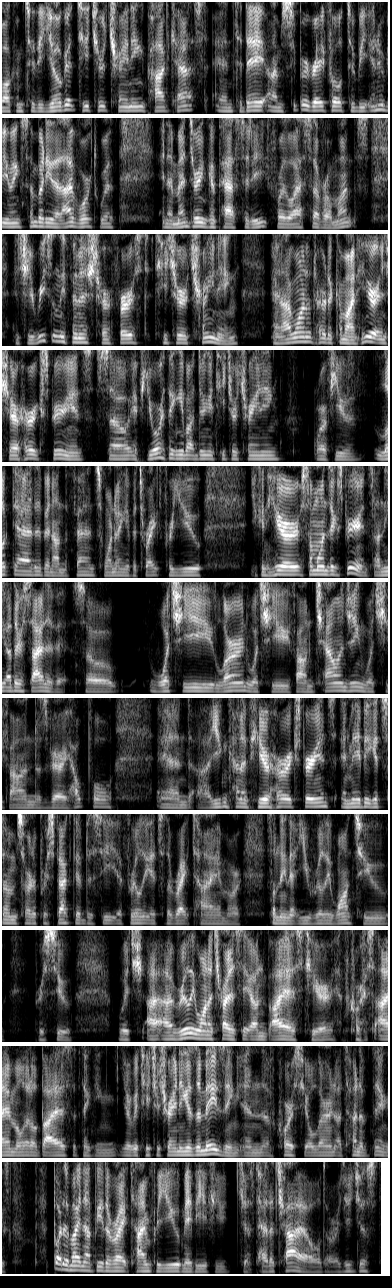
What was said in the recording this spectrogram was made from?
welcome to the Yoga Teacher Training Podcast. And today I'm super grateful to be interviewing somebody that I've worked with in a mentoring capacity for the last several months. And she recently finished her first teacher training. And I wanted her to come on here and share her experience. So if you're thinking about doing a teacher training, or if you've looked at it, been on the fence, wondering if it's right for you, you can hear someone's experience on the other side of it. So what she learned, what she found challenging, what she found was very helpful. And uh, you can kind of hear her experience and maybe get some sort of perspective to see if really it's the right time or something that you really want to pursue. Which I, I really want to try to stay unbiased here. Of course, I am a little biased of thinking yoga teacher training is amazing. And of course, you'll learn a ton of things. But it might not be the right time for you. Maybe if you just had a child or you just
